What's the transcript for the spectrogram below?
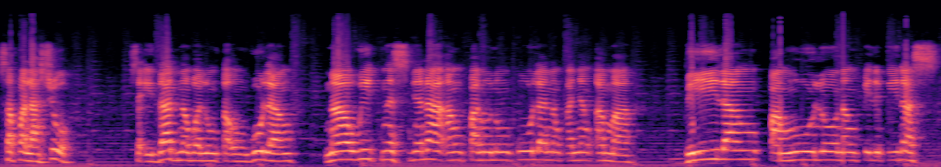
sa palasyo. Sa edad na walong taong gulang, na-witness niya na ang panunungkulan ng kanyang ama bilang Pangulo ng Pilipinas.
